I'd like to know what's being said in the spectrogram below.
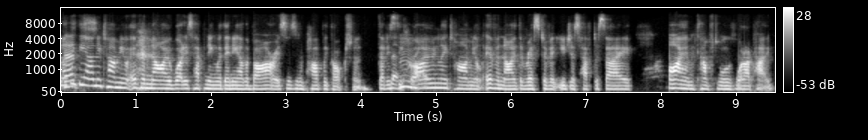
And I think the only time you'll ever know what is happening with any other bar is, is in a public auction. That is That's the right. only time you'll ever know. The rest of it, you just have to say, I am comfortable with what I paid.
